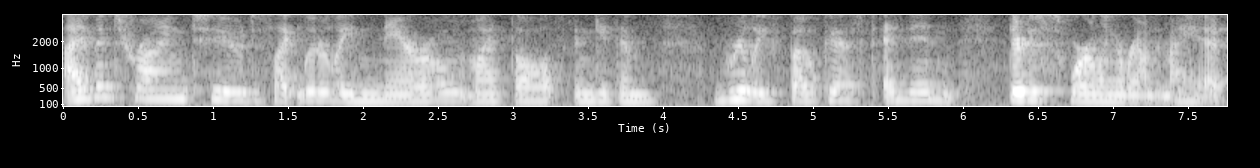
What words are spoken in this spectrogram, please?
I've been trying to just like literally narrow my thoughts and get them really focused and then they're just swirling around in my head.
